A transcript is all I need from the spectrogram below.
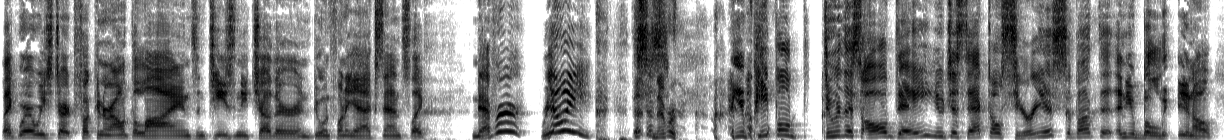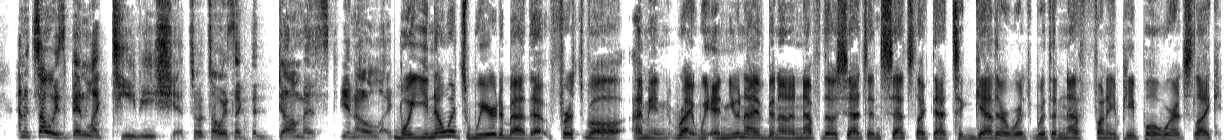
like where we start fucking around with the lines and teasing each other and doing funny accents. Like never, really. This is never. you people do this all day. You just act all serious about this, and you believe, you know. And it's always been like TV shit, so it's always like the dumbest, you know, like Well, you know what's weird about that? First of all, I mean, right, we and you and I have been on enough of those sets and sets like that together with with enough funny people where it's like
